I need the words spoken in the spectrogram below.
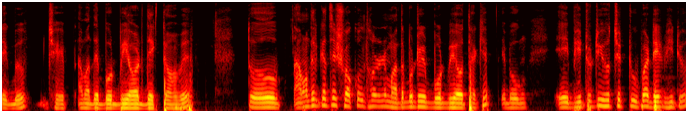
দেখব, যে আমাদের বোর্ড ভিওর দেখতে হবে। তো আমাদের কাছে সকল ধরনের মাদারবোর্ডের বোর্ড ভিও থাকে এবং এই ভিডিওটি হচ্ছে টু পার্টের ভিডিও।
